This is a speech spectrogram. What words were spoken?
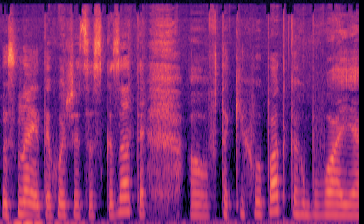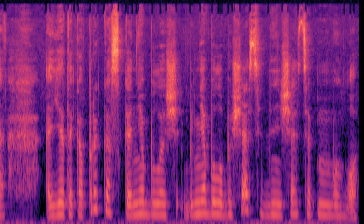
Знаєте, хочеться сказати, в таких випадках буває, є така приказка, не було, не було б щастя, де нещастя помогло.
